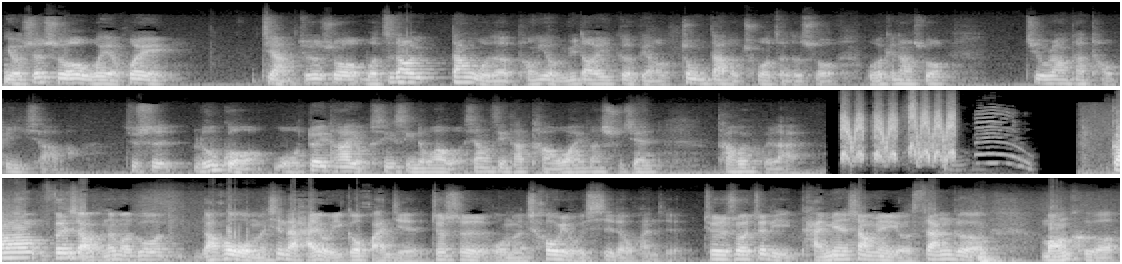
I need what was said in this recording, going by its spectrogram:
有些时候我也会。讲就是说，我知道当我的朋友遇到一个比较重大的挫折的时候，我会跟他说，就让他逃避一下吧。就是如果我对他有信心的话，我相信他逃完一段时间，他会回来。刚刚分享了那么多，然后我们现在还有一个环节，就是我们抽游戏的环节。就是说，这里台面上面有三个盲盒，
